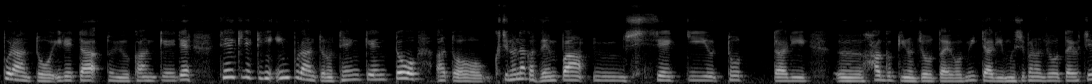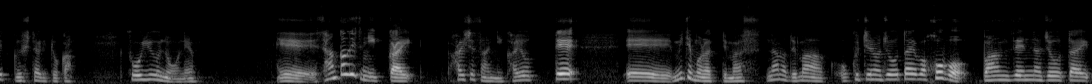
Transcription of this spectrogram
プラントを入れたという関係で定期的にインプラントの点検とあと口の中全般、うん、歯石を取ったり、うん、歯茎の状態を見たり虫歯の状態をチェックしたりとかそういうのをね、えー、3ヶ月に1回歯医者さんに通ってえー、見てもらってます。なので、まあ、お口の状態はほぼ万全な状態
